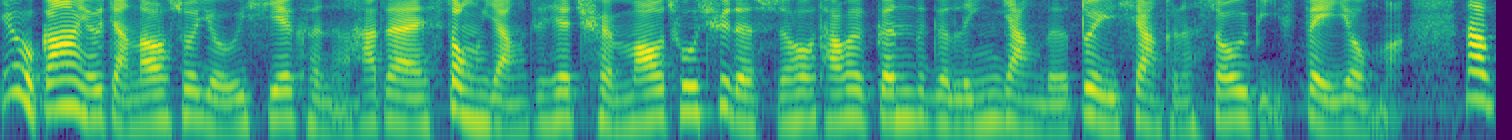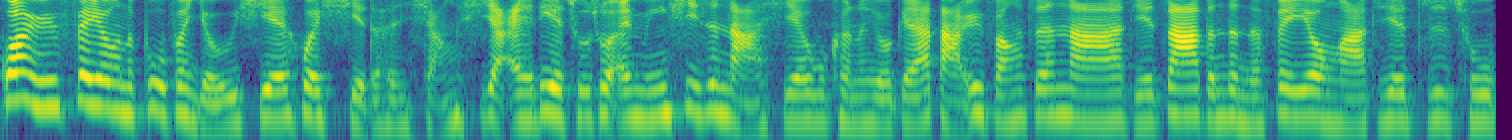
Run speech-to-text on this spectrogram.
因为我刚刚有讲到说，有一些可能他在送养这些犬猫出去的时候，他会跟那个领养的对象可能收一笔费用嘛。那关于费用的部分，有一些会写的很详细啊，哎，列出说，哎。明细是哪些？我可能有给他打预防针啊、结扎等等的费用啊，这些支出，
